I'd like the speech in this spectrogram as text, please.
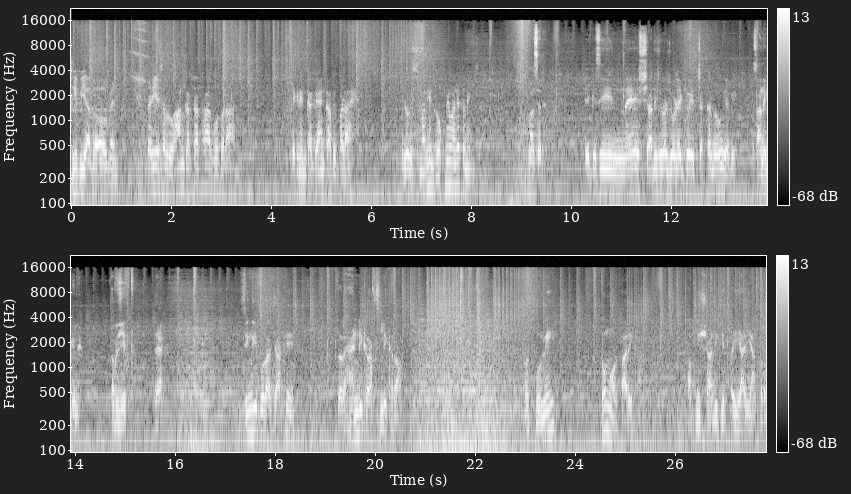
जीबिया गवर्नमेंट। सर ये सब रूहान करता था और वो तो रहा नहीं। लेकिन इनका गैंग काफ़ी बड़ा है। ये लोग स्मगलिंग रोकने वाले तो नहीं सर। हाँ सर। ये किसी नए शादीशुदा जोड़े के चक्कर में होंगे अभी, फंसाने के लिए। अभिजीत जिंगीपुरा जाके जरा हैंडीक्राफ्ट लेकर आओ। और पूर्वी, तुम और तारिका अपनी शादी की तैयारियाँ करो।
